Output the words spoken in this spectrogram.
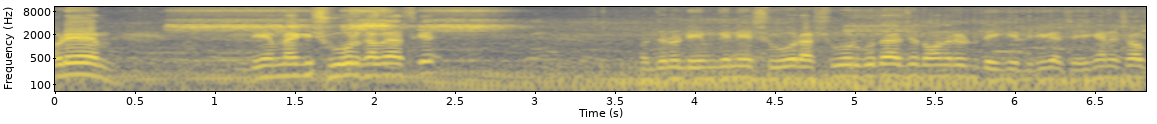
ওরে ডিএম নাকি শুয়োর খাবে আজকে? ওর জন্য ডিমকে নিয়ে শুয়োর। আর শুয়োর কোথায় আছে তোমাদের একটু দেখিয়ে দিই, ঠিক আছে? এখানে সব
